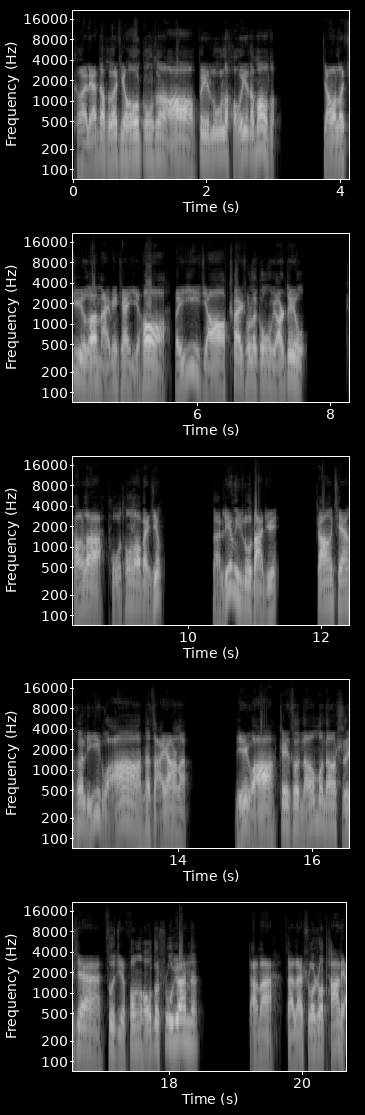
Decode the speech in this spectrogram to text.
可怜的何其侯公孙敖被撸了侯爷的帽子。交了巨额买命钱以后，被一脚踹出了公务员队伍，成了普通老百姓。那另一路大军，张骞和李广那咋样了？李广这次能不能实现自己封侯的夙愿呢？咱们再来说说他俩。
